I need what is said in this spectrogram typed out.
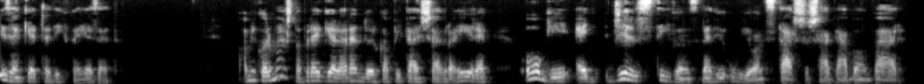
12. fejezet Amikor másnap reggel a rendőrkapitányságra érek, Ogi egy Jill Stevens nevű újonc társaságában vár.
